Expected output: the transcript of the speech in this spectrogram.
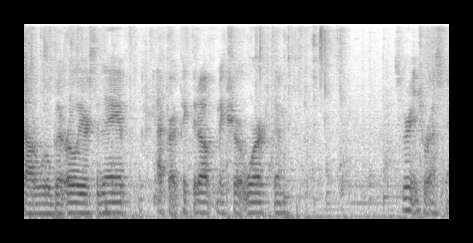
out a little bit earlier today after I picked it up, make sure it worked, and it's very interesting.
